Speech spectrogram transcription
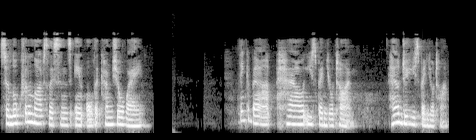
So look for the life's lessons in all that comes your way. Think about how you spend your time. How do you spend your time?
